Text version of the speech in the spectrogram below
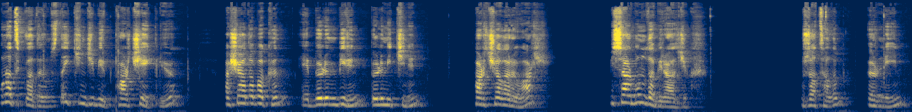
Buna tıkladığımızda ikinci bir parça ekliyor. Aşağıda bakın e, bölüm 1'in, bölüm 2'nin parçaları var. Misal bunu da birazcık uzatalım. Örneğin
